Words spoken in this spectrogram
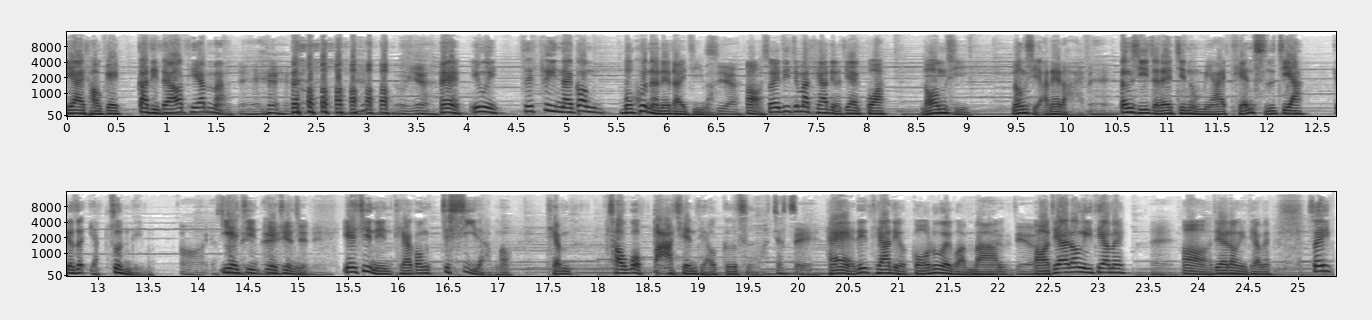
伊爱头家，家己都要填嘛。诶，因为这对因来讲无困难的代志嘛。是啊，哦，所以你即马听到这个歌，拢是拢是安尼来。当时一个真有名的填词家叫做叶俊麟。哦，叶俊叶俊麟，叶俊麟听讲这世人哦填。超过八千条歌词，哇，这济！嘿，你听到歌女的愿望，哦，这容易听没？哦，这容易听没？所以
